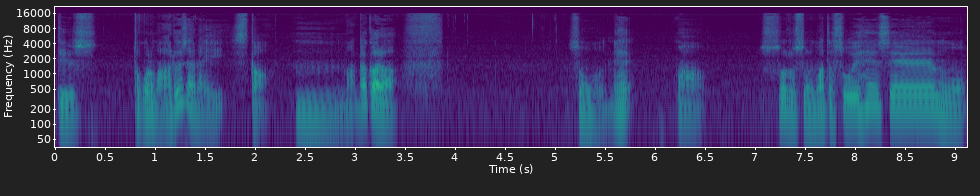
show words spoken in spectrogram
ていうところもあるじゃないですか。うん、まあだから、そうね、まあ、そろそろまたそういう編成も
